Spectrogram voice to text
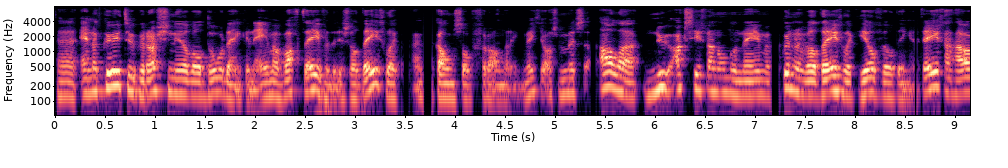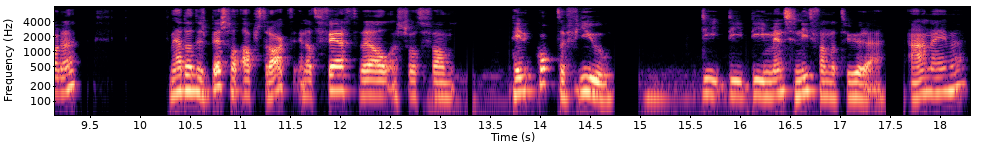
Uh, en dan kun je natuurlijk rationeel wel doordenken. Nee, maar wacht even, er is wel degelijk een kans op verandering. Weet je, als we met z'n allen nu actie gaan ondernemen, kunnen we wel degelijk heel veel dingen tegenhouden. Maar dat is best wel abstract en dat vergt wel een soort van helikopterview die, die, die mensen niet van nature aannemen.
